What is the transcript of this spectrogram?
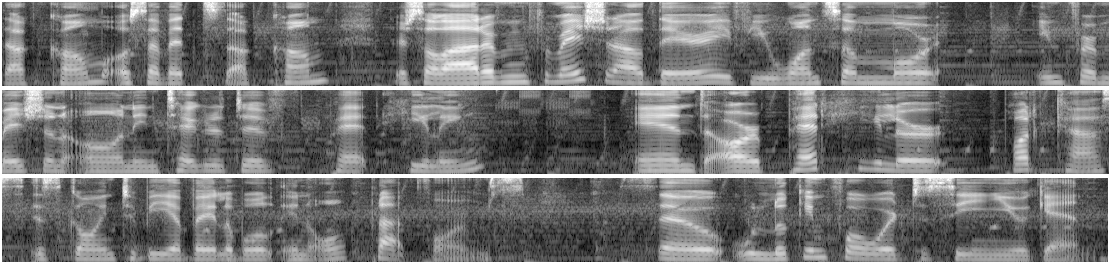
osavets.com, osavets.com. There's a lot of information out there if you want some more information on integrative pet healing. And our Pet Healer podcast is going to be available in all platforms. So, we're looking forward to seeing you again.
